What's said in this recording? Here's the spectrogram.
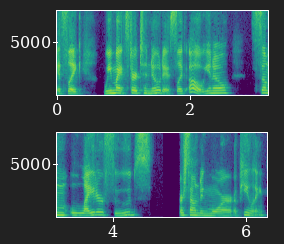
It's like we might start to notice, like, oh, you know, some lighter foods are sounding more appealing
